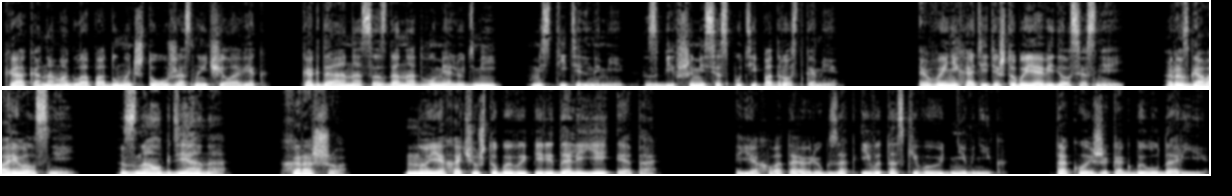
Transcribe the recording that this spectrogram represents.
Как она могла подумать, что ужасный человек когда она создана двумя людьми, мстительными, сбившимися с пути подростками. Вы не хотите, чтобы я виделся с ней, разговаривал с ней, знал, где она? Хорошо. Но я хочу, чтобы вы передали ей это. Я хватаю рюкзак и вытаскиваю дневник, такой же, как был у Дарьи.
